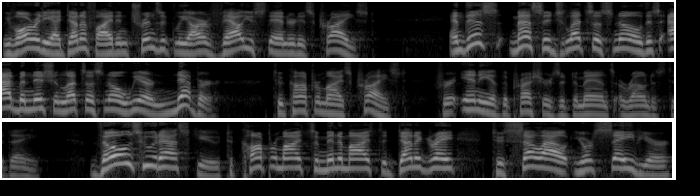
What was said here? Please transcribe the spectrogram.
We've already identified intrinsically our value standard is Christ. And this message lets us know, this admonition lets us know we are never to compromise Christ for any of the pressures or demands around us today. Those who would ask you to compromise, to minimize, to denigrate, to sell out your Savior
